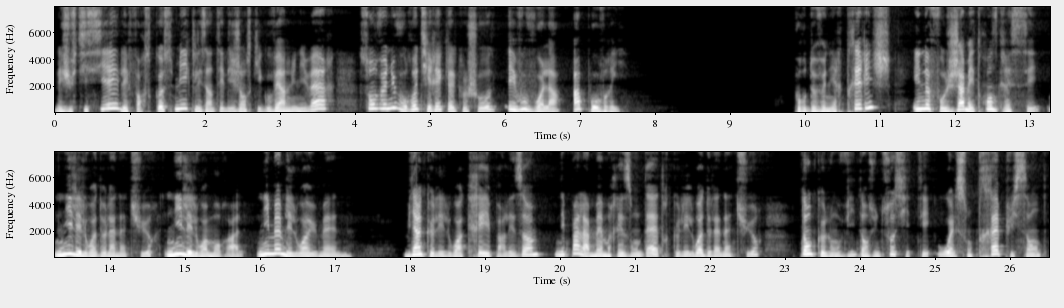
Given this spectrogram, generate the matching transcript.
Les justiciers, les forces cosmiques, les intelligences qui gouvernent l'univers sont venus vous retirer quelque chose et vous voilà appauvri. Pour devenir très riche, il ne faut jamais transgresser ni les lois de la nature, ni les lois morales, ni même les lois humaines. Bien que les lois créées par les hommes n'aient pas la même raison d'être que les lois de la nature, tant que l'on vit dans une société où elles sont très puissantes,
